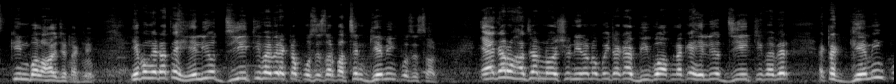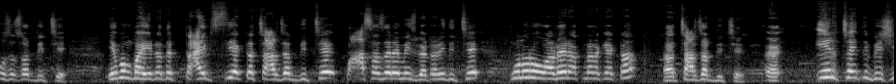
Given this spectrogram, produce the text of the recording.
স্ক্রিন বলা হয় যেটাকে। এবং এটাতে হেলিও জি এইটি ফাইভের একটা প্রসেসর পাচ্ছেন গেমিং প্রসেসর এগারো হাজার নয়শো নিরানব্বই টাকায় ভিভো আপনাকে হেলিও জি এইটি ফাইভের একটা গেমিং প্রসেসর দিচ্ছে। এবং ভাই, এটাতে টাইপ সি একটা চার্জার দিচ্ছে, পাঁচ হাজার এমএইচ ব্যাটারি দিচ্ছে, পনেরো ওয়ার্ডের আপনাকে একটা চার্জার দিচ্ছে। এর চাইতে বেশি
